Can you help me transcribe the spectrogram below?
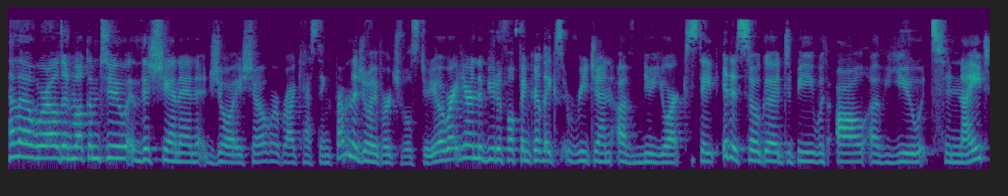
Hello, world, and welcome to the Shannon Joy Show. We're broadcasting from the Joy Virtual Studio right here in the beautiful Finger Lakes region of New York State. It is so good to be with all of you tonight.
